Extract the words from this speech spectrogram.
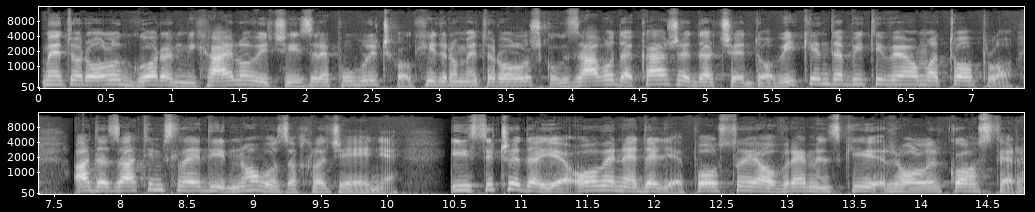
Meteorolog Goran Mihajlović iz Republičkog hidrometeorološkog zavoda kaže da će do vikenda biti veoma toplo, a da zatim sledi novo zahlađenje. Ističe da je ove nedelje postojao vremenski roller coaster,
